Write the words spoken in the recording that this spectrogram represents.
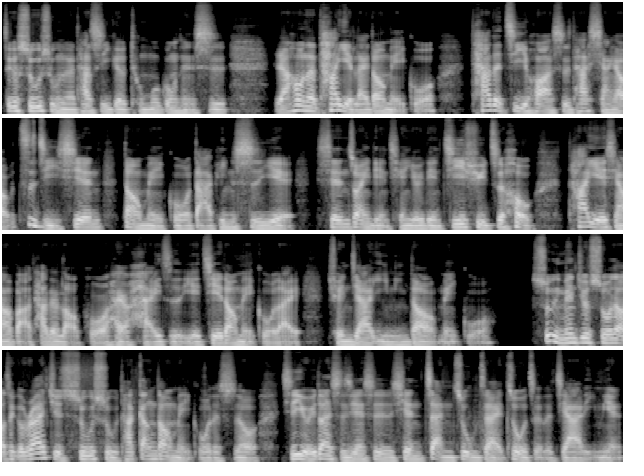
这个叔叔呢，他是一个土木工程师。然后呢，他也来到美国。他的计划是他想要自己先到美国打拼事业，先赚一点钱，有一点积蓄之后，他也想要把他的老婆还有孩子也接到美国来，全家移民到美国。书里面就说到，这个 Rajesh 叔叔他刚到美国的时候，其实有一段时间是先暂住在作者的家里面。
